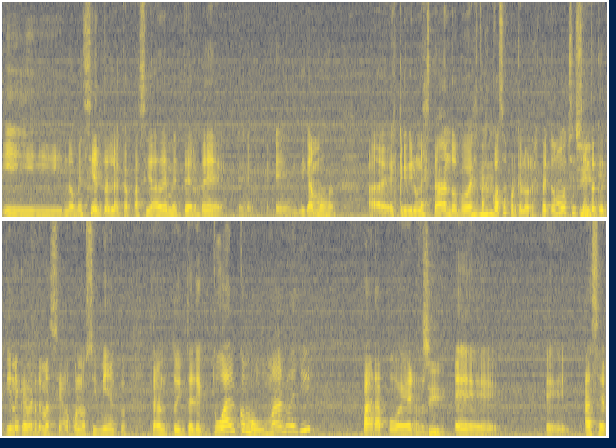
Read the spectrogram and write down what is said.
y no me siento en la capacidad de meterme, eh, en, digamos, a escribir un stand-up o estas Ujú. cosas porque lo respeto mucho y Sí. siento que tiene que haber demasiado conocimiento, tanto intelectual como humano allí, para poder Sí. eh, eh, hacer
